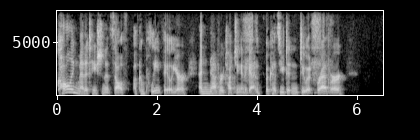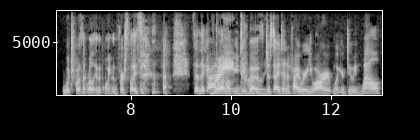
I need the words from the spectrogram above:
calling meditation itself a complete failure and never touching it again because you didn't do it forever which wasn't really the point in the first place. so the guide right, will help you do totally. both. Just identify where you are, what you're doing well,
